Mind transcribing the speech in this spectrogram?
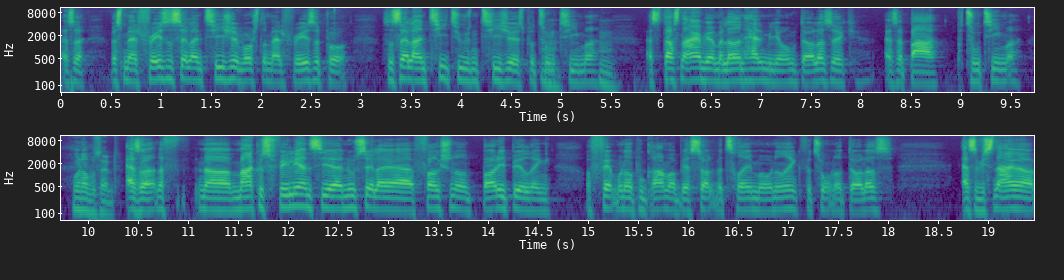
Altså, hvis Matt Fraser sælger en t-shirt, hvor står Matt Fraser på, så sælger han 10.000 t-shirts på to mm. timer. Mm. Altså, der snakker vi om at lave en halv million dollars, ikke? Altså, bare på to timer. 100 procent. Altså, når, når Marcus han siger, nu sælger jeg functional bodybuilding, og 500 programmer bliver solgt hver tredje måned, ikke? For 200 dollars. Altså, vi snakker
